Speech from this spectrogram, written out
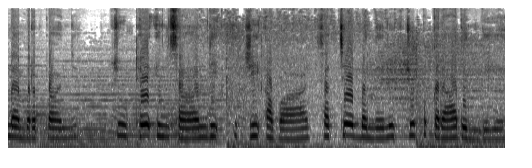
ਨੰਬਰ 5 ਝੂਠੇ ਇਨਸਾਨ ਦੀ ਉੱਚੀ ਆਵਾਜ਼ ਸੱਚੇ ਬੰਦੇ ਨੂੰ ਚੁੱਪ ਕਰਾ ਦਿੰਦੀ ਹੈ,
